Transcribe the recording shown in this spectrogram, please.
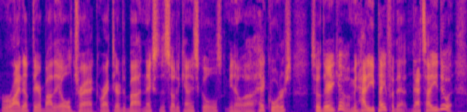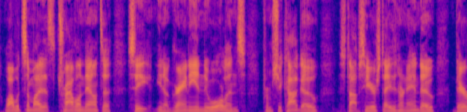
right up there by the old track, right there to buy next to the DeSoto County Schools, you know, uh, headquarters. So there you go. I mean, how do you pay for that? That's how you do it. Why would somebody that's traveling down to see, you know, Granny in New Orleans from Chicago stops here, stays in Hernando, their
